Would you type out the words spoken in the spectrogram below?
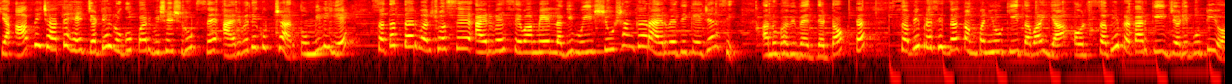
क्या आप भी चाहते हैं जटिल रोगों पर विशेष रूप से आयुर्वेदिक उपचार तो मिलिए 77 वर्षों से आयुर्वेद सेवा में लगी हुई शिवशंकर आयुर्वेदिक एजेंसी। अनुभवी वैद्य डॉक्टर सभी प्रसिद्ध कंपनियों की दवाइयाँ और सभी प्रकार की जड़ी बूटियों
